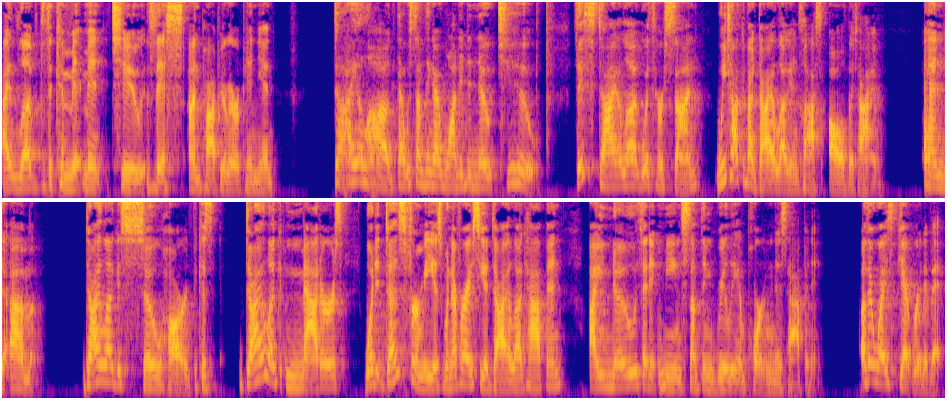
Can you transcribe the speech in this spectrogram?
I loved the commitment to this unpopular opinion. Dialogue. That was something I wanted to note too. This dialogue with her son, we talk about dialogue in class all the time. And um, dialogue is so hard because dialogue matters. What it does for me is whenever I see a dialogue happen, I know that it means something really important is happening. Otherwise, get rid of it.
